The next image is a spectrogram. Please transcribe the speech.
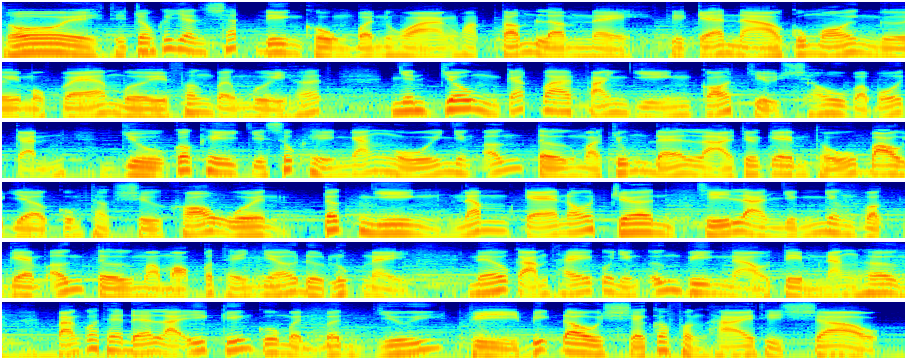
Thôi thì trong cái danh sách điên khùng bệnh hoạn hoặc tấm lợm này thì kẻ nào cũng mỗi người một vẻ 10 phân bạn 10 hết. Nhìn chung các vai phản diện có chiều sâu và bối cảnh, dù có khi chỉ xuất hiện ngắn ngủi nhưng ấn tượng mà chúng để lại cho game thủ bao giờ cũng thật sự khó quên. Tất nhiên, năm kẻ nói trên chỉ là những nhân vật game ấn tượng mà Mọt có thể nhớ được lúc này. Nếu cảm thấy có những ứng viên nào tiềm năng hơn, bạn có thể để lại ý kiến của mình bên dưới vì biết đâu sẽ có phần 2 thì sao.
